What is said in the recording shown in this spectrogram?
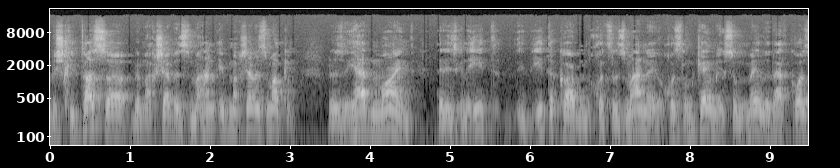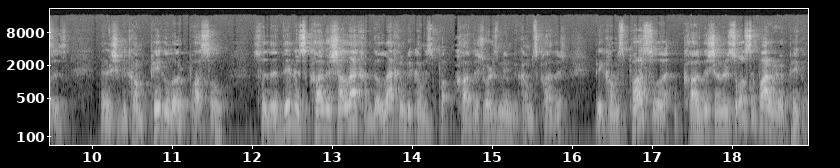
b'shchitasa b'machshav zman ib'machshav zmakim. Because he had in mind that he's going to eat eat the carbon chutz l'zmane chutz l'mkeme, so mainly that causes that it should become pigul or puzzle. So the din is kaddish alechem. The lechem becomes kaddish. What does it mean becomes kaddish? Becomes puzzle kaddish, and it's also part of the pigul.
